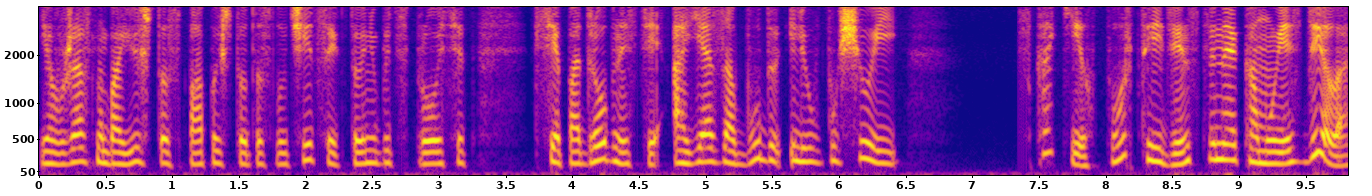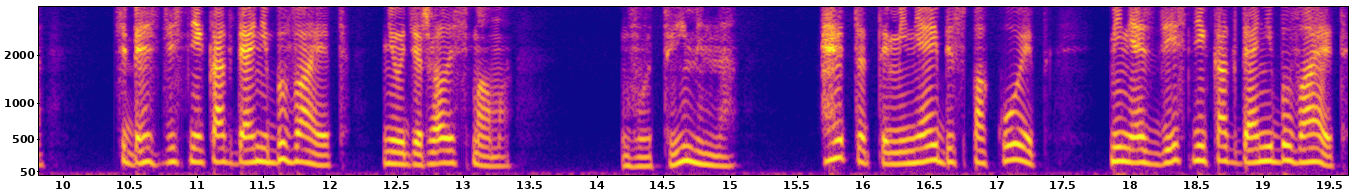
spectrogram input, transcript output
Я ужасно боюсь, что с папой что-то случится, и кто-нибудь спросит. все подробности, а я забуду или упущу и... С каких пор ты единственная, кому есть дело? Тебя здесь никогда не бывает, не удержалась мама. Вот именно. Это-то меня и беспокоит. Меня здесь никогда не бывает,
